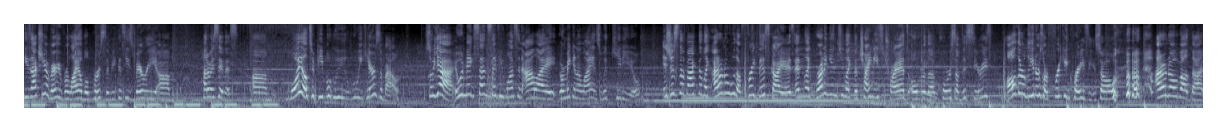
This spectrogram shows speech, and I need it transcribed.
he's actually a very reliable person because he's very um, how do I say this? Um, loyal to people who who he cares about. So yeah, it would make sense if he wants an ally or make an alliance with Kiryu. It's just the fact that like I don't know who the frick this guy is, and like running into like the Chinese triads over the course of this series, all their leaders are freaking crazy. So I don't know about that.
